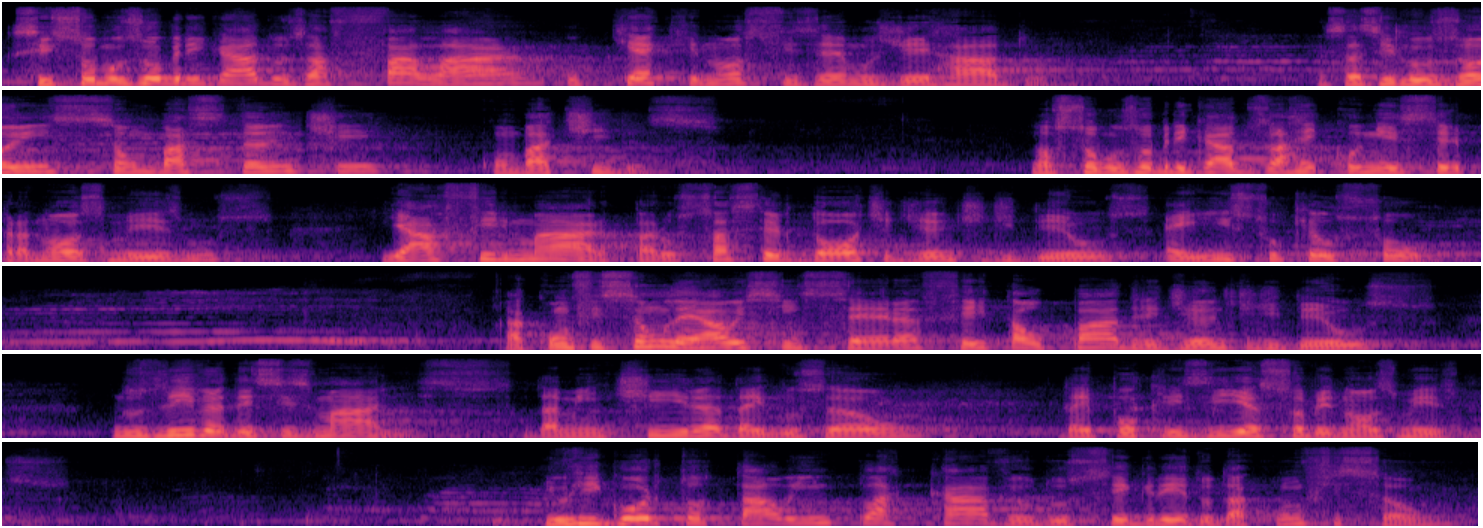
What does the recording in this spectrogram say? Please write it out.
se somos obrigados a falar o que é que nós fizemos de errado. Essas ilusões são bastante combatidas. Nós somos obrigados a reconhecer para nós mesmos e a afirmar para o sacerdote diante de Deus: é isso que eu sou. A confissão leal e sincera, feita ao Padre diante de Deus, nos livra desses males, da mentira, da ilusão, da hipocrisia sobre nós mesmos. E o rigor total e implacável do segredo da confissão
